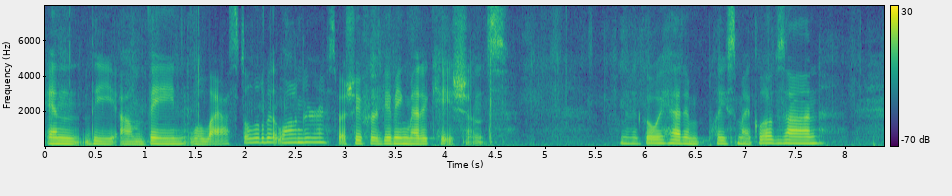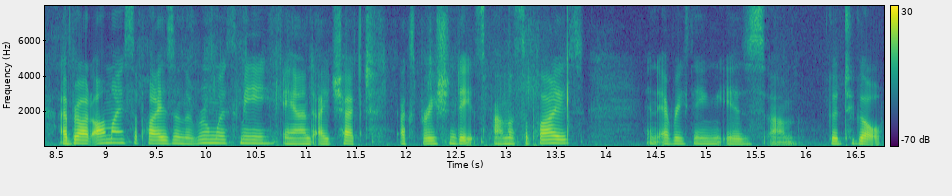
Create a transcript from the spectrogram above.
and the um, vein will last a little bit longer, especially for giving medications. I'm going to go ahead and place my gloves on. I brought all my supplies in the room with me and I checked expiration dates on the supplies and everything is um, good to go. All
